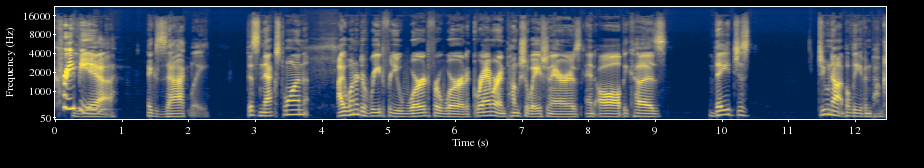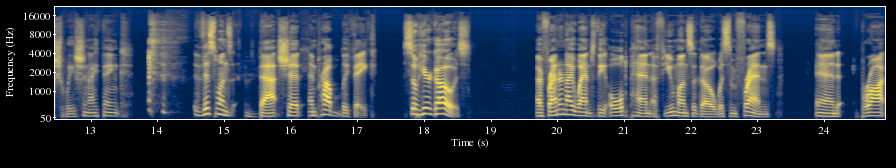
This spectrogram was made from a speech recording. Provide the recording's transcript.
Creepy. Yeah, exactly. This next one, I wanted to read for you word for word, grammar and punctuation errors and all, because they just do not believe in punctuation, I think. this one's batshit and probably fake. So here goes. A friend and I went to the old pen a few months ago with some friends and brought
